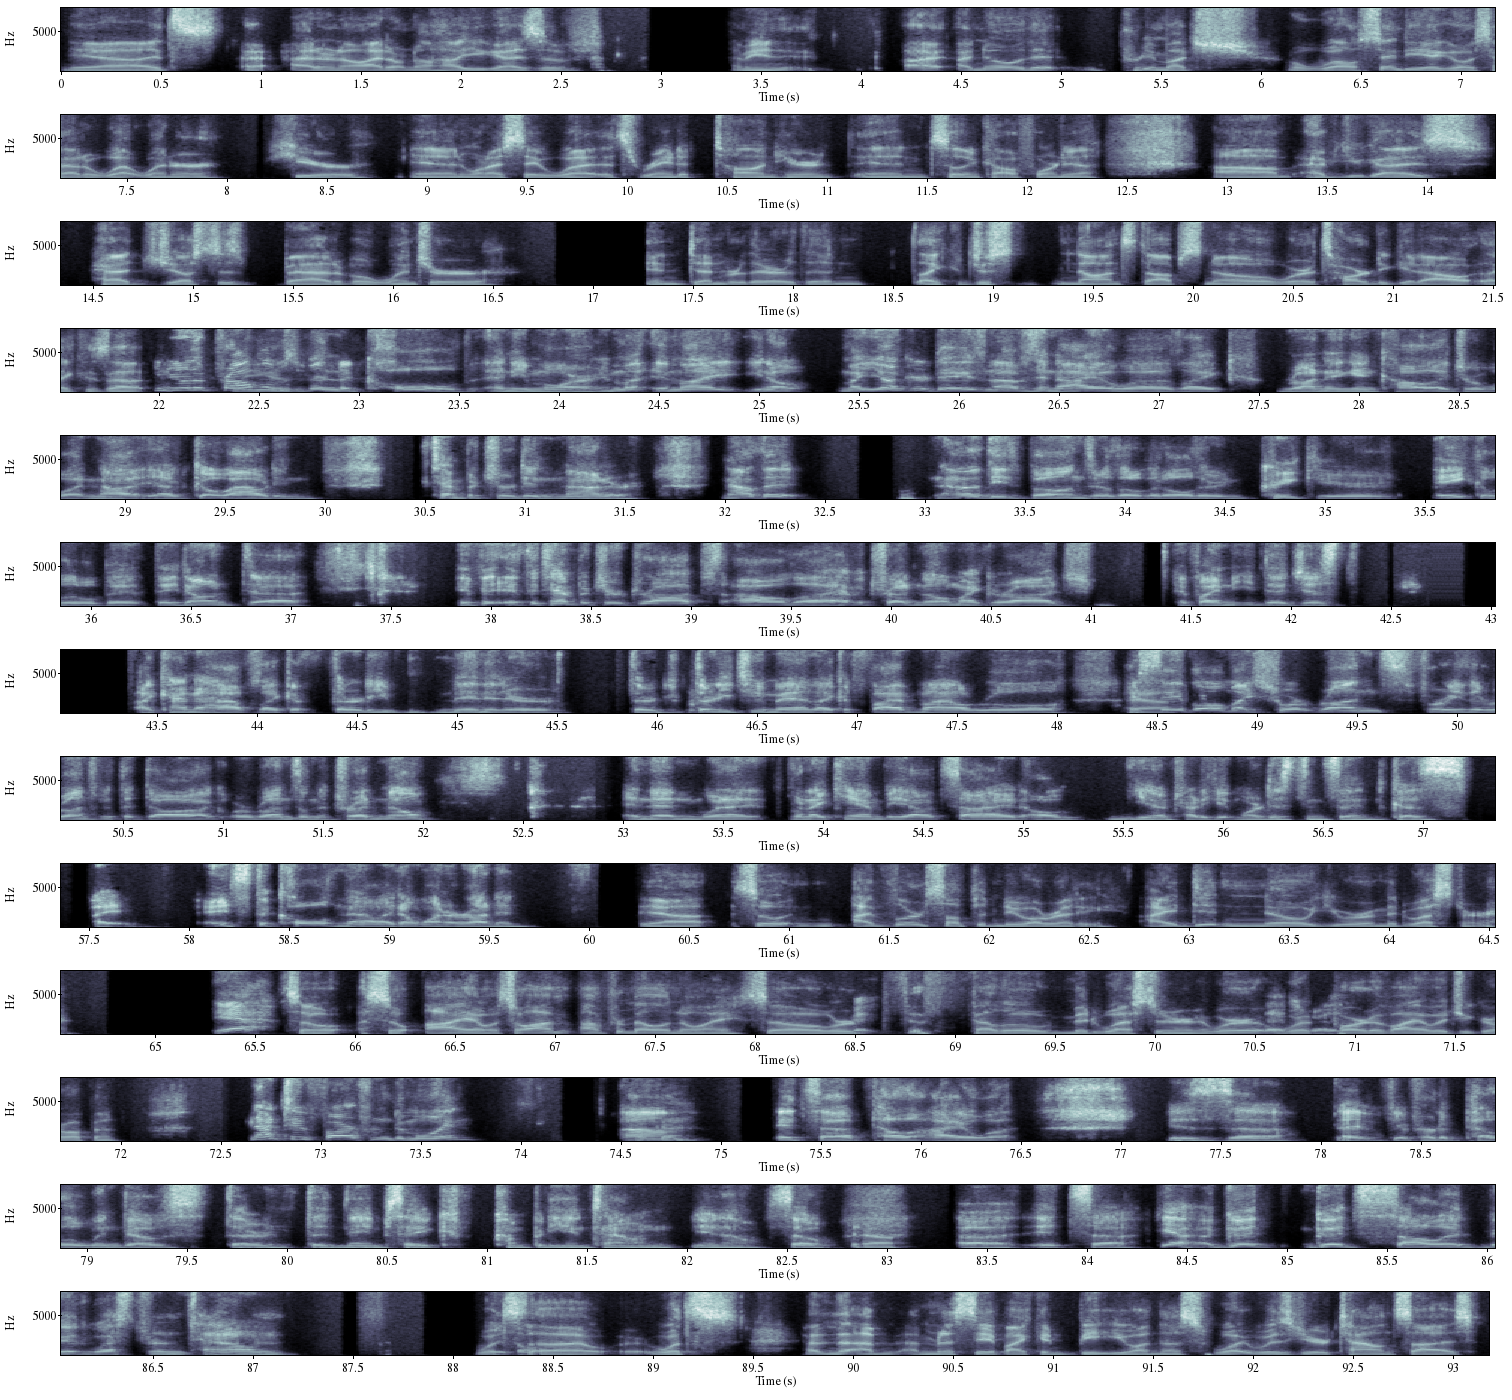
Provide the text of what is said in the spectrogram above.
Yeah it's i, don't know. I don't know how you guys have i mean I, I know that pretty much well san diego has had a wet winter here and when i say wet it's rained a ton here in, in southern california. Um, have you guys had just as bad of a winter in denver there than like just nonstop snow where it's hard to get out? Like, is that you know the problem's been the cold anymore? In my in my you know my younger days when I was in Iowa, like running in college or whatnot, I'd go out and temperature didn't matter. Now that now that these bones are a little bit older and creaky or ache a little bit, they don't. Uh, if it, if the temperature drops, I'll uh, have a treadmill in my garage. If I need to just I kind of have like a 30 minute or 30, 32 minute, like a five mile rule. I Yeah. save all my short runs for either runs with the dog or runs on the treadmill. And then when I when I can be outside, I'll you know try to get more distance in because I it's the cold now. I don't want to run in. Yeah. So I've learned something new already. I didn't know you were a Midwesterner. Yeah, So so Iowa. So I'm I'm from Illinois. So we're Okay. f- fellow Midwesterner. Where That's what right. part of Iowa did you grow up in? not too far from Des Moines. Um, Okay. It's uh, Pella, Iowa. Is uh, if you've heard of Pella Windows, they're the namesake company in town. You know, so Yeah. uh, it's uh, yeah, a good, good, solid Midwestern town. What's uh what's I'm I'm I'm gonna see if I can beat you on this. What was your town size?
